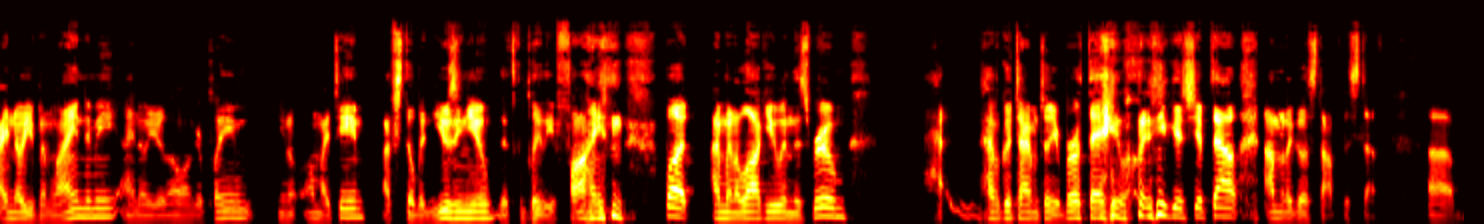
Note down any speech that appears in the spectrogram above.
I know you've been lying to me. I know you're no longer playing. You know, on my team. I've still been using you. It's completely fine. but I'm going to lock you in this room. Ha- have a good time until your birthday. when you get shipped out, I'm going to go stop this stuff. Um,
